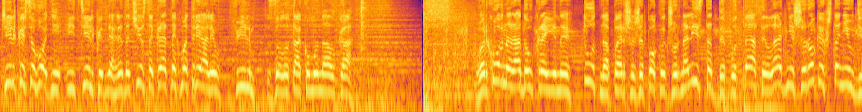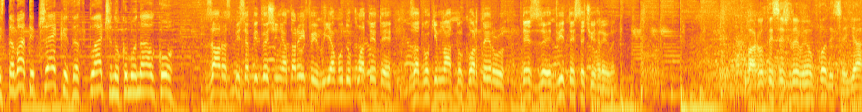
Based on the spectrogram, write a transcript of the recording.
Тільки сьогодні і тільки для глядачів секретних матеріалів. Фільм Золота комуналка. Верховна Рада України. Тут на перший же поклик журналіста депутати ладні широких штанів діставати чеки за сплачену комуналку. Зараз після підвищення тарифів я буду платити за двокімнатну квартиру десь 2 тисячі гривень. Пару тисяч гривень обходиться. Я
